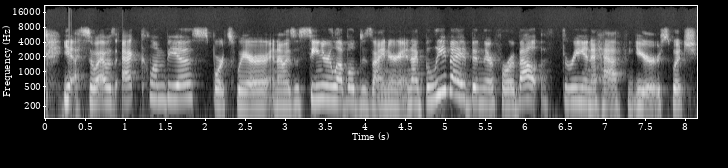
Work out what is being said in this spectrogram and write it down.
Yes, yeah, so I was at Columbia Sportswear and I was a senior level designer. And I believe I had been there for about three and a half years, which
